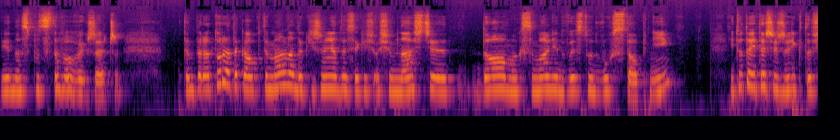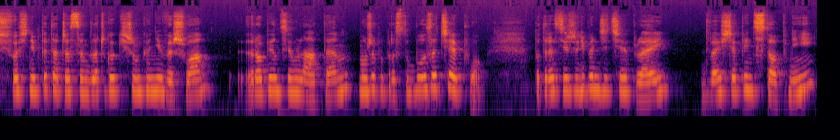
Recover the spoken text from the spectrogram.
jedna z podstawowych rzeczy. Temperatura taka optymalna do kiszenia to jest jakieś 18 do maksymalnie 22 stopni. I tutaj też, jeżeli ktoś właśnie pyta czasem, dlaczego kiszonka nie wyszła, robiąc ją latem, może po prostu było za ciepło. Bo teraz, jeżeli będzie cieplej, 25 stopni,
